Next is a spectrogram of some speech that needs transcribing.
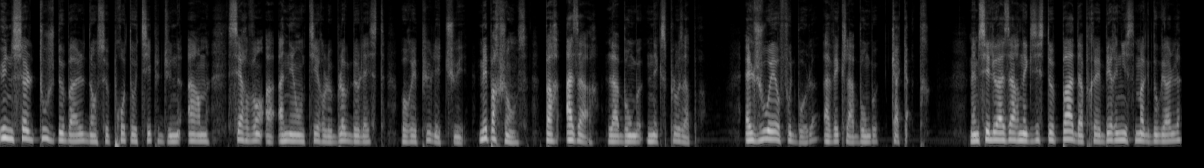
une seule touche de balle dans ce prototype d'une arme servant à anéantir le bloc de l'Est aurait pu les tuer. Mais par chance, par hasard, la bombe n'explosa pas. Elle jouait au football avec la bombe K4. Même si le hasard n'existe pas d'après Berenice McDougall,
